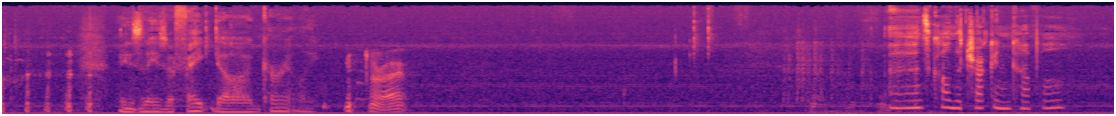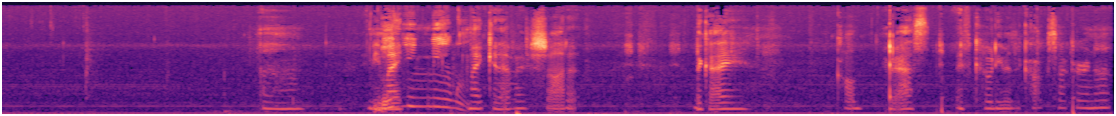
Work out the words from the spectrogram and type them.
He's he's a fake dog currently. All right. Uh, it's called the Truckin' Couple. Um, maybe Mike, Mike could have a shot at the guy called who asked if Cody was a cocksucker or not.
